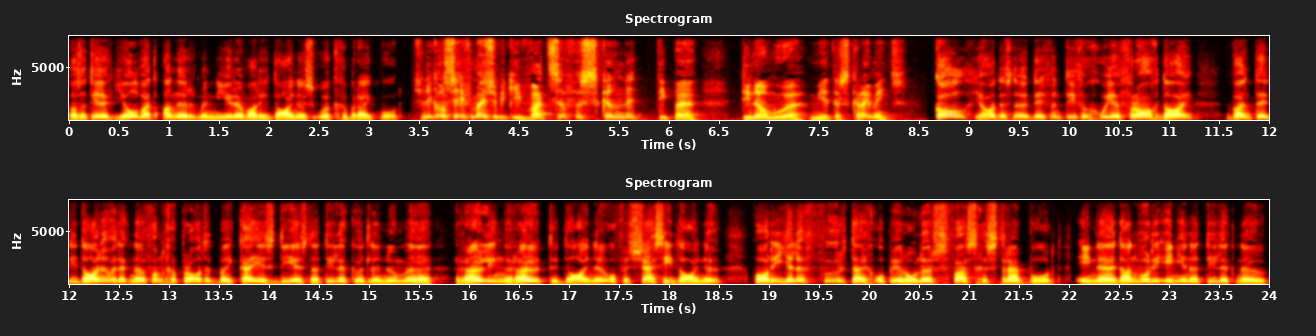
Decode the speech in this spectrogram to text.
Daar's natuurlik heelwat ander maniere waar die dynos ook gebruik word. So Nicole sê vir my so 'n bietjie, watse verskillende tipe dinamometers kry mens? Kaal, ja, dis nou definitief 'n goeie vraag daai want uh, die dyno wat ek nou van gepraat het by KSD is natuurlik wat hulle noem 'n rolling road dyno of 'n chassis dyno waar die hele voertuig op die rollers vasgestrap word en uh, dan word die enjin natuurlik nou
